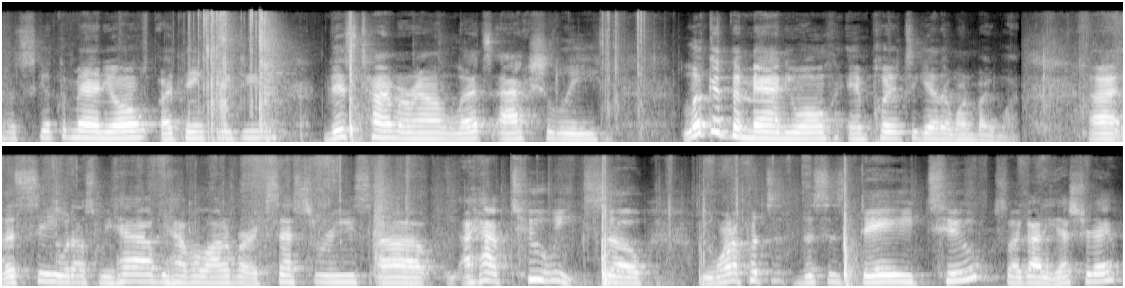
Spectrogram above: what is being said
let's get the manual. I think we do this time around. Let's actually look at the manual and put it together one by one. All right, let's see what else we have. We have a lot of our accessories. Uh, I have two weeks, so we want to put, this is day two, so I got it yesterday.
